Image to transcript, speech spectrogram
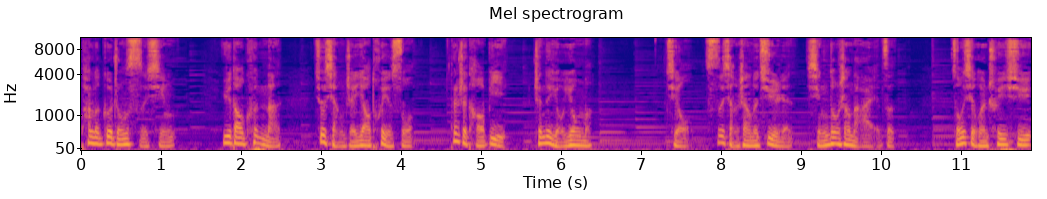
判了各种死刑。遇到困难就想着要退缩，但是逃避真的有用吗？九，思想上的巨人，行动上的矮子，总喜欢吹嘘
